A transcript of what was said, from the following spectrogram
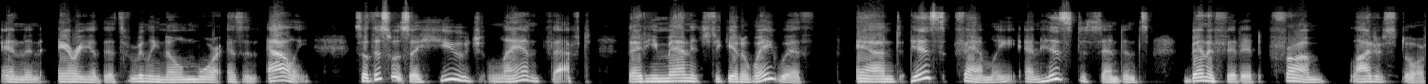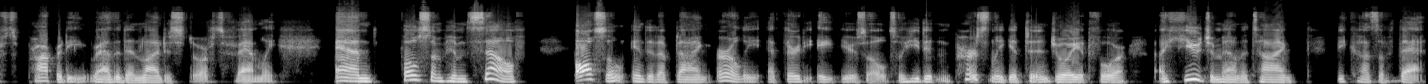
in an area that's really known more as an alley. So this was a huge land theft that he managed to get away with. And his family and his descendants benefited from Leidesdorff's property rather than Leidesdorff's family. And Folsom himself also ended up dying early at 38 years old. So he didn't personally get to enjoy it for a huge amount of time because of that.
